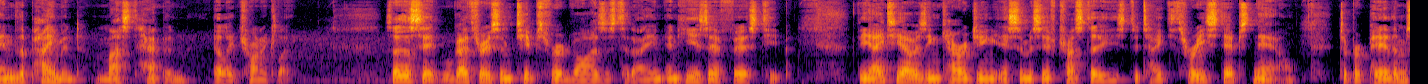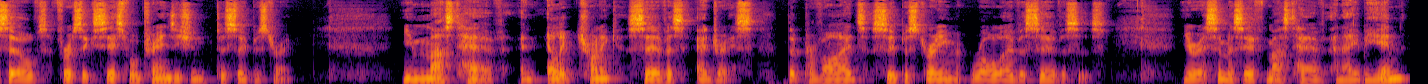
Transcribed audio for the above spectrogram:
and the payment must happen electronically. So, as I said, we'll go through some tips for advisors today, and, and here's our first tip. The ATO is encouraging SMSF trustees to take three steps now to prepare themselves for a successful transition to SuperStream. You must have an electronic service address that provides SuperStream rollover services. Your SMSF must have an ABN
